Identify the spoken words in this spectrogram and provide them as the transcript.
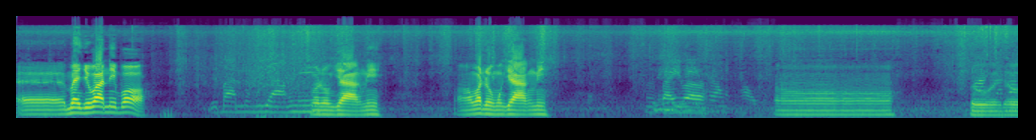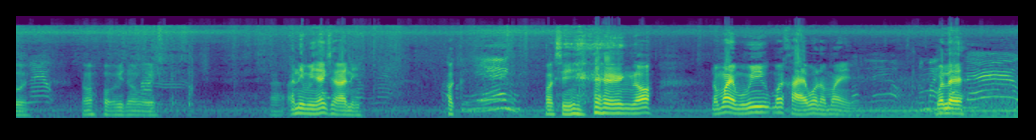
เออแม่อยู่บ้านนี่บ่อยู่บ้านลุงยางนี่มาลงยางนี่อ๋อมาลงบางยางนี่ไปว่าอ๋อโดยโดยเนาะพอพี่น้องเอ้ยอ่าอันนี้มันยังชานี่ ผักแยงผักสีแดงเนาะหน้ำไม้บ่มีมาขายบ่หน้ำไม้น้ำเบิดเลยแล้ว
